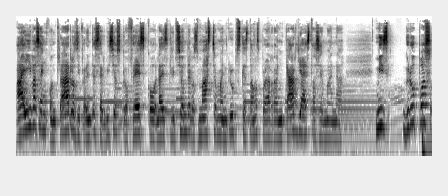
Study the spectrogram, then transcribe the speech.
Ahí vas a encontrar los diferentes servicios que ofrezco, la descripción de los mastermind groups que estamos por arrancar ya esta semana. Mis grupos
